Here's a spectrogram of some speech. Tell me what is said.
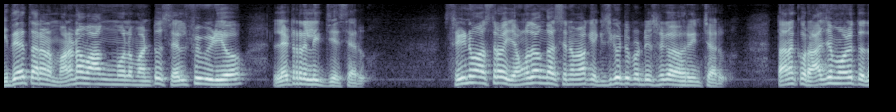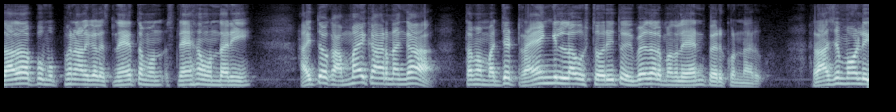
ఇదే తన మరణ వాంగ్మూలం అంటూ సెల్ఫీ వీడియో లెటర్ రిలీజ్ చేశారు. శ్రీనివాసరావు యమదొంగ సినిమాకి ఎగ్జిక్యూటివ్ ప్రొడ్యూసర్గా వ్యవహరించారు. తనకు రాజమౌళితో దాదాపు ముప్పై నాలుగేళ్ళ స్నేహితం స్నేహం ఉందని అయితే ఒక అమ్మాయి కారణంగా తమ మధ్య ట్రయాంగిల్ లవ్ స్టోరీతో విభేదాలు మొదలయ్యాయని పేర్కొన్నారు. రాజమౌళి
